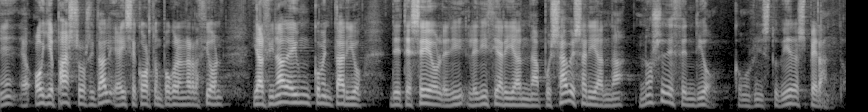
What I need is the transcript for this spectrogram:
¿eh? oye pasos y tal, y ahí se corta un poco la narración, y al final hay un comentario de Teseo, le, dice a Ariadna, pues sabes Ariadna, no se defendió como si estuviera esperando.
